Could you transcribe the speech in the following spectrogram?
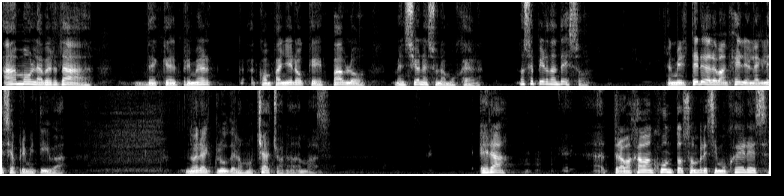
amo la verdad de que el primer compañero que Pablo menciona es una mujer. No se pierdan de eso. El ministerio del Evangelio en la iglesia primitiva no era el club de los muchachos nada más. Era, trabajaban juntos hombres y mujeres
